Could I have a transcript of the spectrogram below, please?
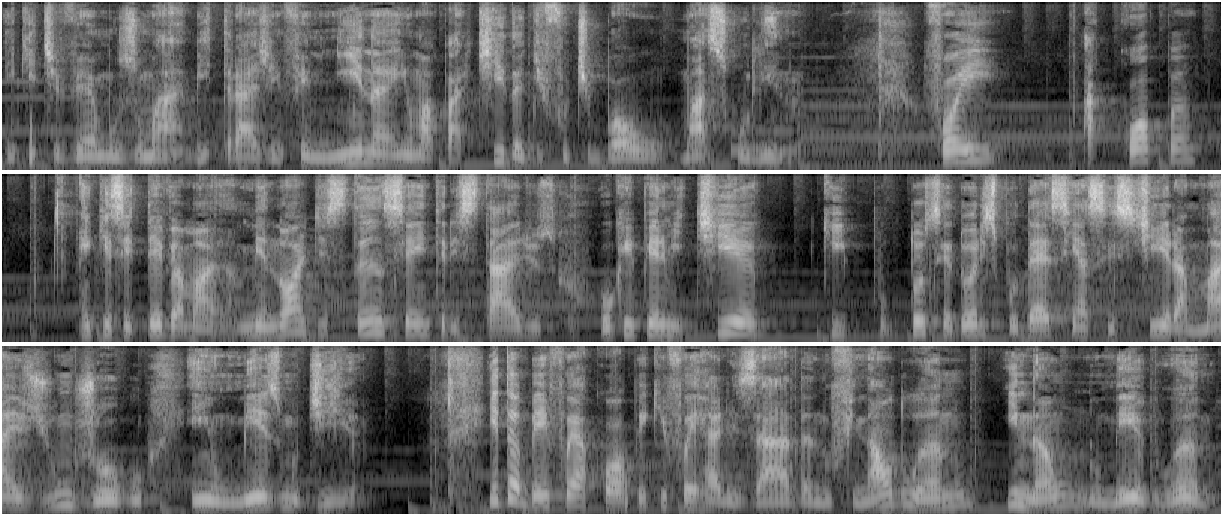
em que tivemos uma arbitragem feminina em uma partida de futebol masculino. Foi a Copa em que se teve a menor distância entre estádios, o que permitia que torcedores pudessem assistir a mais de um jogo em um mesmo dia. E também foi a Copa que foi realizada no final do ano e não no meio do ano,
